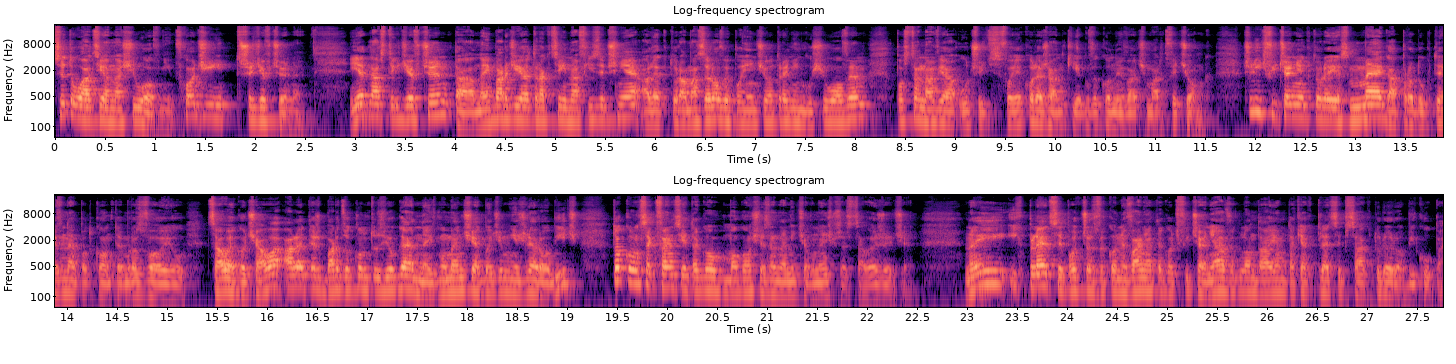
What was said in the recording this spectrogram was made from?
Sytuacja na siłowni. Wchodzi trzy dziewczyny. Jedna z tych dziewczyn, ta najbardziej atrakcyjna fizycznie, ale która ma zerowe pojęcie o treningu siłowym, postanawia uczyć swoje koleżanki, jak wykonywać martwy ciąg. Czyli ćwiczenie, które jest mega produktywne pod kątem rozwoju całego ciała, ale też bardzo kontuzjogenne i w momencie, jak będziemy je źle robić, to konsekwencje tego mogą się za nami ciągnąć przez całe życie. No i ich plecy podczas wykonywania tego ćwiczenia wyglądają tak jak plecy psa, który robi kupę.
